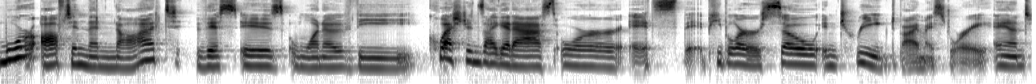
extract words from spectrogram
more often than not this is one of the questions i get asked or it's people are so intrigued by my story. And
